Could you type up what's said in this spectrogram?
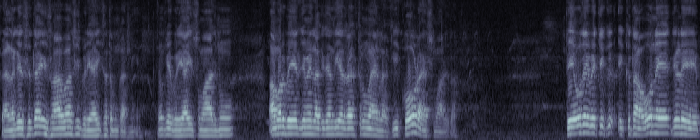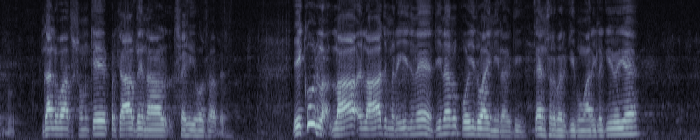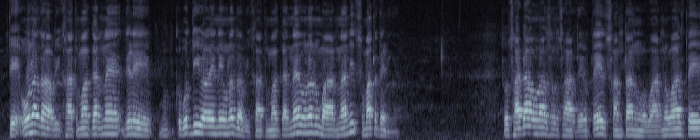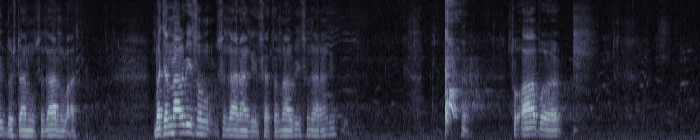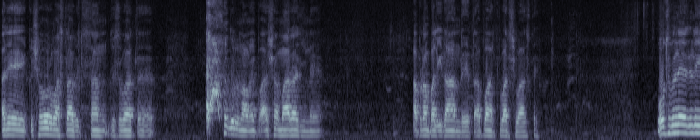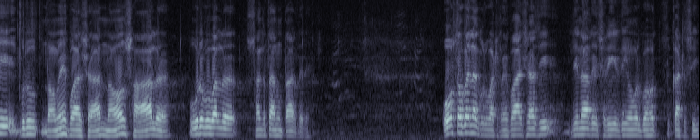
ਕਹਿਣ ਲੱਗੇ, ਸਿੱਧਾ ਹਿਸਾਬ ਆ ਸੀ ਬਰਿਆਈ ਖਤਮ ਕਰਨੀ ਹੈ। ਕਿਉਂਕਿ ਬਰਿਆਈ ਸਮਾਜ ਨੂੰ ਅਮਰ ਵੇਲ ਜਿਵੇਂ ਲੱਗ ਜਾਂਦੀ ਹੈ, ਦਰਖਤ ਨੂੰ ਐ ਲੱਗੀ ਕੋੜ ਹੈ ਸਮਾਜ ਦਾ। ਤੇ ਉਹਦੇ ਵਿੱਚ ਇੱਕ ਇੱਕ ਤਾਂ ਉਹ ਨੇ ਜਿਹੜੇ ਗੱਲਬਾਤ ਸੁਣ ਕੇ ਪ੍ਰਚਾਰ ਦੇ ਨਾਲ ਸਹੀ ਹੋ ਸਕਦੇ ਨੇ। ਇੱਕ ਉਹ ਲਾ- ਲਾ, ਇਲਾਜ ਮਰੀਜ਼ ਨੇ ਜਿਨ੍ਹਾਂ ਨੂੰ ਕੋਈ ਦਵਾਈ ਨਹੀਂ ਲੱਗਦੀ। ਕੈਂਸਰ ਵਰਗੀ ਬਿਮਾਰੀ ਲੱਗੀ ਹੋਈ ਹੈ। ਤੇ ਉਹਨਾਂ ਦਾ ਵੀ ਖਾਤਮਾ ਕਰਨਾ ਹੈ। ਜਿਹੜੇ ਕਬੁੱਧੀ ਵਾਲੇ ਨੇ ਉਹਨਾਂ ਦਾ ਵੀ ਖਾਤਮਾ ਕਰਨਾ ਹੈ। ਉਹਨਾਂ ਨੂੰ ਮਾਰਨਾ ਨਹੀਂ, ਸਮਤ ਦੇਣੀ ਹੈ। ਸੋ ਸਾਡਾ ਆਉਣਾ ਸੰਸਾਰ ਦੇ ਉੱਤੇ ਸੰਤਾਂ ਨੂੰ ਉਬਾਰਨ ਵਾਸਤੇ, ਦੁਸ਼ਟਾਂ ਨੂੰ ਸੰਘਾਰਨ ਵਾਸਤੇ। ਬਚਨ ਨਾਲ ਵੀ ਸੰ- ਸੰਘਾਰਾਂਗੇ ਸ਼ਸਤਰ ਨਾਲ ਵੀ ਸੰਘਾਰਾਂਗੇ ਸੋ ਆਪ ਅਜੇ ਕਿਸ਼ੋਰ ਅਵਸਥਾ ਵਿੱਚ ਸਨ, ਜਿਸ ਵਕਤ ਗੁਰੂ ਨਾਨਕ ਪਾਤਸ਼ਾਹ ਮਹਾਰਾਜ ਜੀ ਨੇ ਆਪਣਾ ਬਲੀਦਾਨ ਦੇਤਾ ਭਾਰਤ ਵਰਸ਼ ਵਾਸਤੇ। ਉਸ ਵੇਲੇ ਜਿਹੜੀ ਗੁਰੂ ਨੌਵੇਂ ਪਾਤਸ਼ਾਹ 9 ਸਾਲ ਪੂਰਬ ਵੱਲ ਸੰਗਤਾਂ ਨੂੰ ਤਾਰਦੇ ਰਹੇ। ਉਸ ਤੋਂ ਪਹਿਲਾਂ ਗੁਰੂ ਅੱਠਵੇਂ ਪਾਤਸ਼ਾਹ ਸੀ, ਜਿਨ੍ਹਾਂ ਦੇ ਸਰੀਰ ਦੀ ਉਮਰ ਬਹੁਤ ਘੱਟ ਸੀ।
